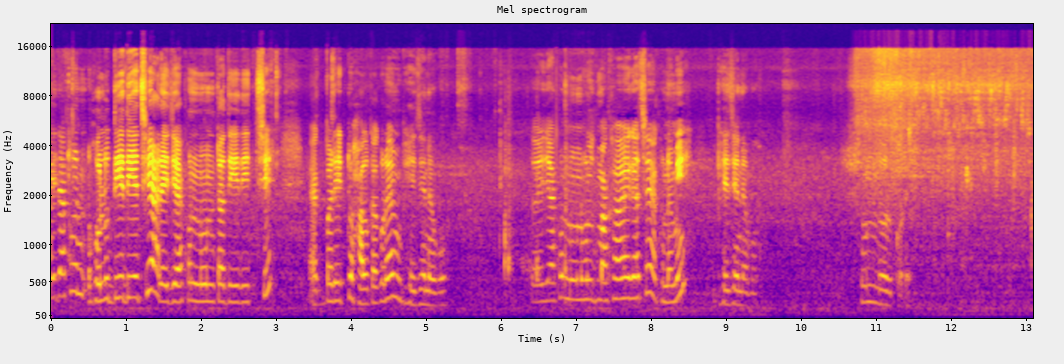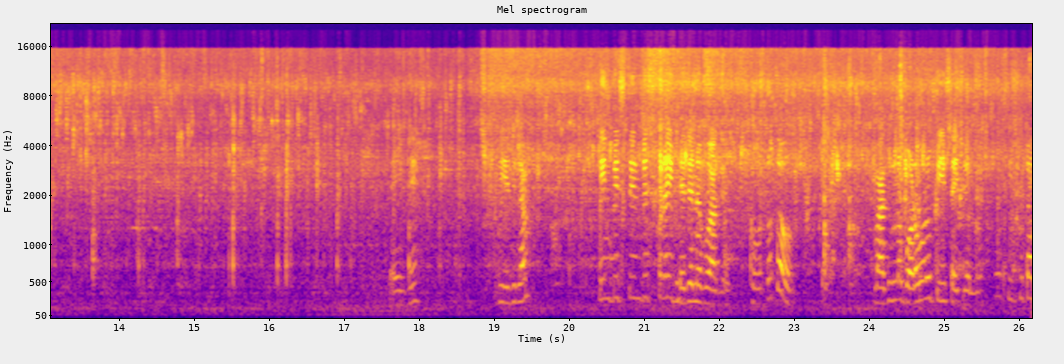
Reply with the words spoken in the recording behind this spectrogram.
এই দেখো, হলুদ দিয়ে দিয়েছি, আর এই যে এখন নুনটা দিয়ে দিচ্ছি। একবারে একটু হালকা করে আমি ভেজে নেব। তো এই যে এখন নুন হলুদ মাখা হয়ে গেছে, এখন আমি ভেজে নেব। সুন্দর করে। এই যে, দিয়ে দিলাম। তিন পিস তিন পিস করেই ভেজে নেব আগে। ছোটো তো। মাছগুলো বড় বড় পিস এই জন্য। কিছুটা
